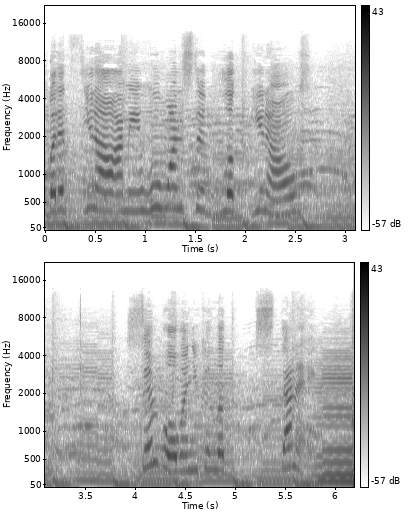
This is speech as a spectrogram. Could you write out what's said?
But it's, you know, I mean, who wants to look, you know, simple when you can look stunning?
